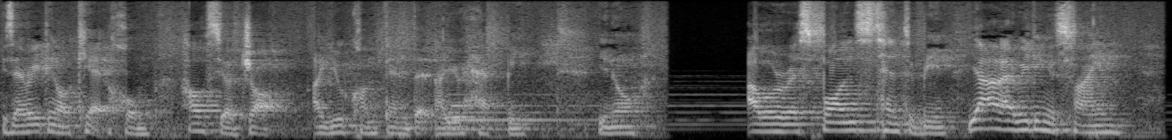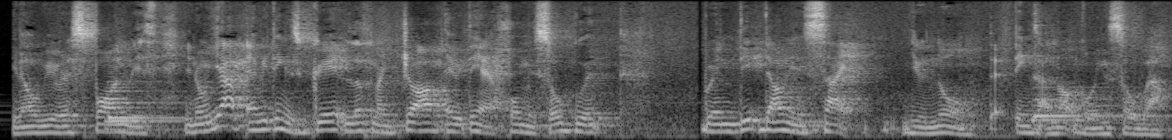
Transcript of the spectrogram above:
Is everything okay at home? How's your job? Are you contented? Are you happy? You know, our response tend to be, yeah, everything is fine. You know, we respond with, you know, yeah, everything is great, love my job, everything at home is so good. When deep down inside, you know that things are not going so well.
